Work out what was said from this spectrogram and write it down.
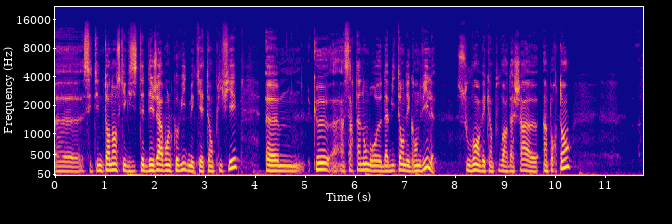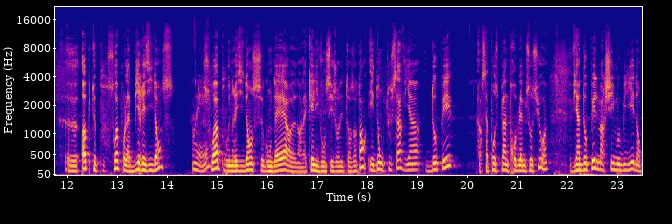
euh, c'était une tendance qui existait déjà avant le Covid, mais qui a été amplifiée, euh, qu'un certain nombre d'habitants des grandes villes, souvent avec un pouvoir d'achat euh, important, optent pour, soit pour la birésidence, soit pour une résidence secondaire euh, dans laquelle ils vont séjourner de temps en temps. Et donc tout ça vient doper, alors ça pose plein de problèmes sociaux, hein, vient doper le marché immobilier dans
